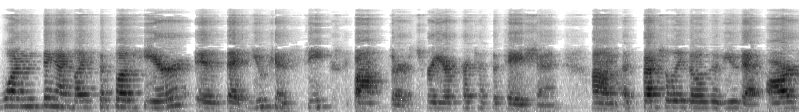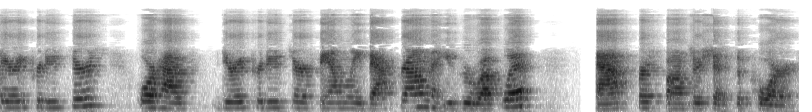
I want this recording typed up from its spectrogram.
one thing I'd like to plug here is that you can seek sponsors for your participation, um, especially those of you that are dairy producers or have dairy producer family background that you grew up with, ask for sponsorship support.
